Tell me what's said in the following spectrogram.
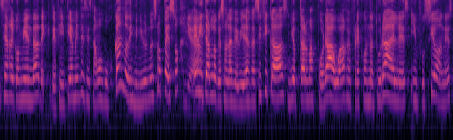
se recomienda de, definitivamente si estamos buscando disminuir nuestro peso, evitar lo que son las bebidas gasificadas y optar más por agua, refrescos naturales, infusiones.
